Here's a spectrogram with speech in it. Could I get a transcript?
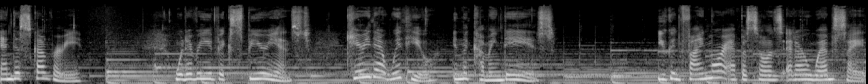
and discovery. Whatever you've experienced, Carry that with you in the coming days. You can find more episodes at our website,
